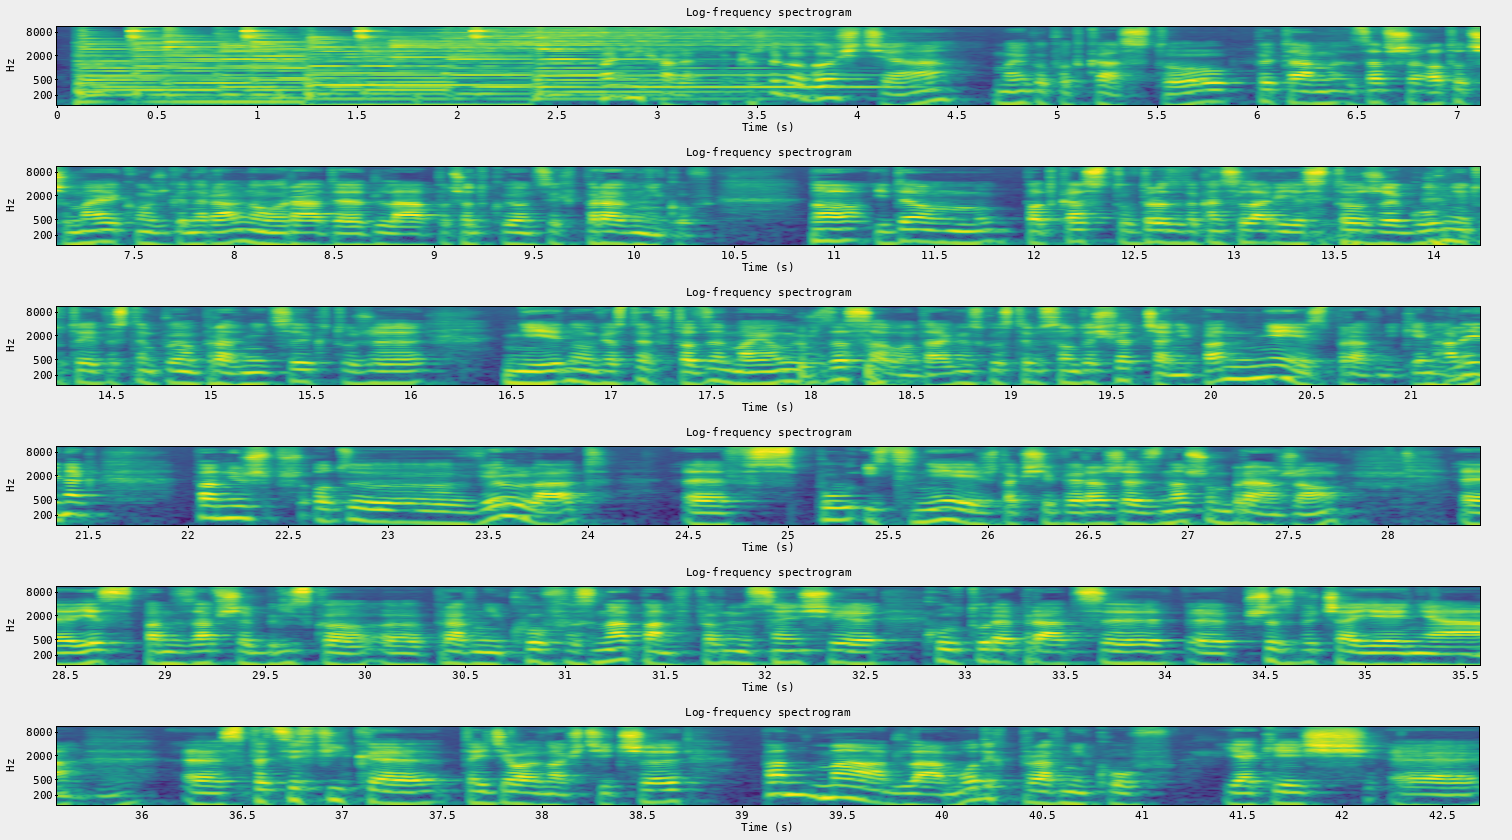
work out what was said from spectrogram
Panie Michale, każdego gościa mojego podcastu pytam zawsze o to, czy ma jakąś generalną radę dla początkujących prawników. No, ideą podcastu w drodze do kancelarii jest to, że głównie tutaj występują prawnicy, którzy nie jedną wiosnę w todze mają już za sobą, tak? W związku z tym są doświadczeni. Pan nie jest prawnikiem, ale jednak pan już od e, wielu lat e, współistnieje, że tak się wyrażę, z naszą branżą. E, Jest Pan zawsze blisko e, prawników, zna Pan w pewnym sensie kulturę pracy, e, przyzwyczajenia, e, specyfikę tej działalności. Czy Pan ma dla młodych prawników jakieś,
